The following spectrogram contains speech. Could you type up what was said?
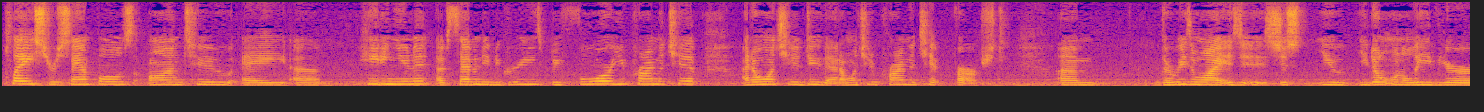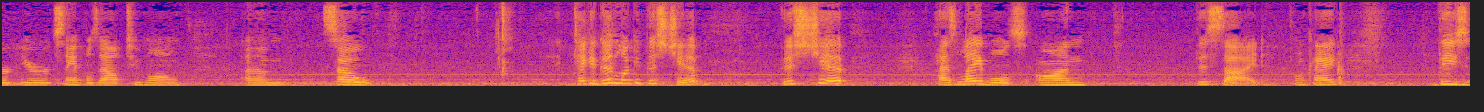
place your samples onto a uh, heating unit of 70 degrees before you prime the chip. I don't want you to do that. I want you to prime the chip first. Um, the reason why is it's just you you don't want to leave your your samples out too long. Um, so take a good look at this chip. This chip has labels on this side. Okay, these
